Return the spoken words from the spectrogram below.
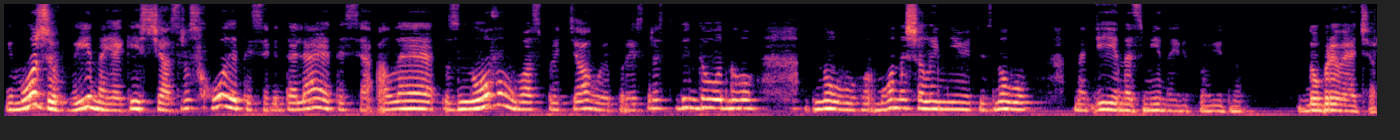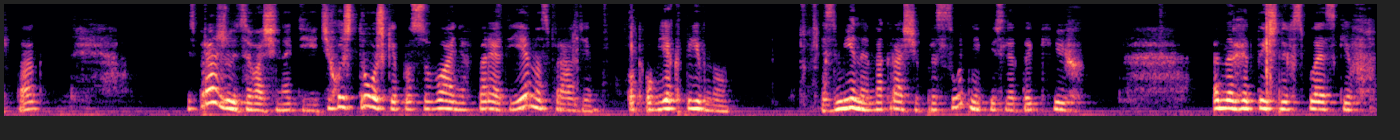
І може ви на якийсь час розходитеся, віддаляєтеся, але знову у вас притягує пристрасть один до одного, знову гормони шаленіють, і знову надії на зміни, відповідно. Добрий вечір, так? І справджуються ваші надії? Чи хоч трошки просування вперед є насправді? От об'єктивно зміни на краще присутні після таких енергетичних сплесків?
